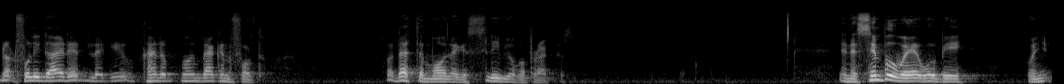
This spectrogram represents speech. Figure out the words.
not fully guided, like you kind of going back and forth. So that's the more like a sleep yoga practice. In a simple way, it will be when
